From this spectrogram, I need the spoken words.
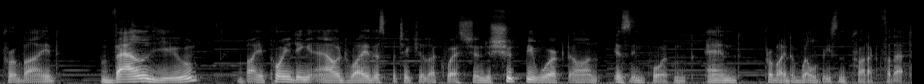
provide value by pointing out why this particular question should be worked on, is important, and provide a well-reasoned product for that.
